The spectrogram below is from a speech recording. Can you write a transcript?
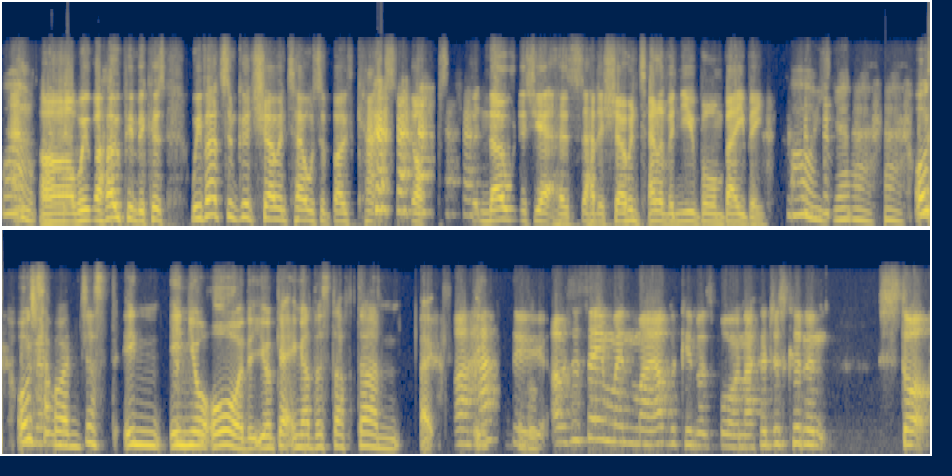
Wow. Oh, we were hoping because we've had some good show and tells of both cats and dogs, but no one as yet has had a show and tell of a newborn baby. Oh yeah. Al- Also, I'm just in in your awe that you're getting other stuff done. Like, I have to. I was the same when my other kid was born. Like I just couldn't stop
